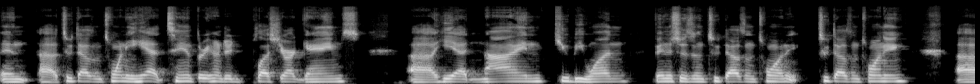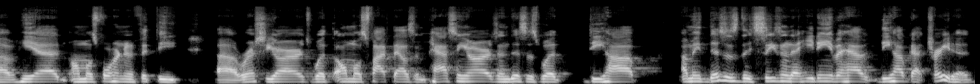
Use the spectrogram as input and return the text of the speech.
in uh, 2020, he had 10 300 plus yard games. Uh, he had nine QB1 finishes in 2020. 2020. Uh, he had almost 450 uh, rush yards with almost 5,000 passing yards. And this is what D Hop, I mean, this is the season that he didn't even have, D Hop got traded.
